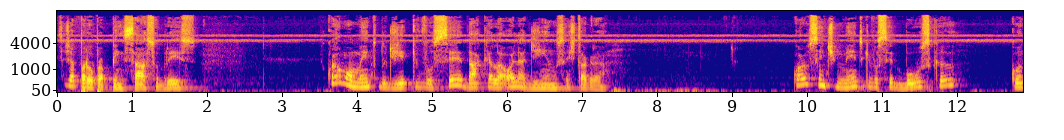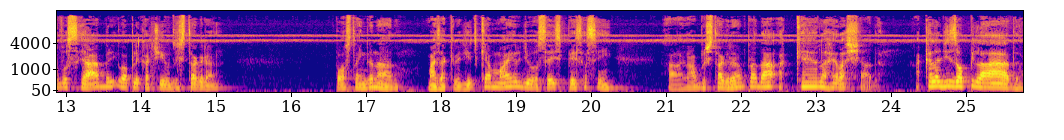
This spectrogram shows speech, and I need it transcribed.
Você já parou para pensar sobre isso? Qual é o momento do dia que você dá aquela olhadinha no seu Instagram? Qual é o sentimento que você busca quando você abre o aplicativo do Instagram? Posso estar enganado, mas acredito que a maioria de vocês pensa assim: ah, eu abro o Instagram para dar aquela relaxada, aquela desopilada,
